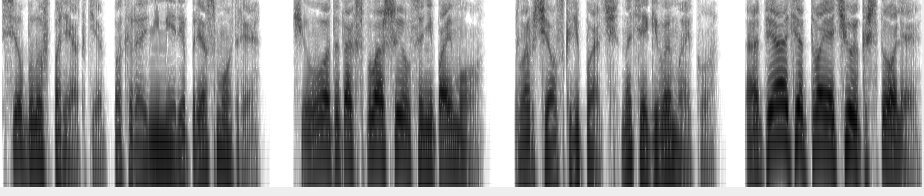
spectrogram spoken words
Все было в порядке, по крайней мере, при осмотре. «Чего ты так сполошился, не пойму?» — ворчал скрипач, натягивая майку. «Опять это твоя чуйка, что ли?»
